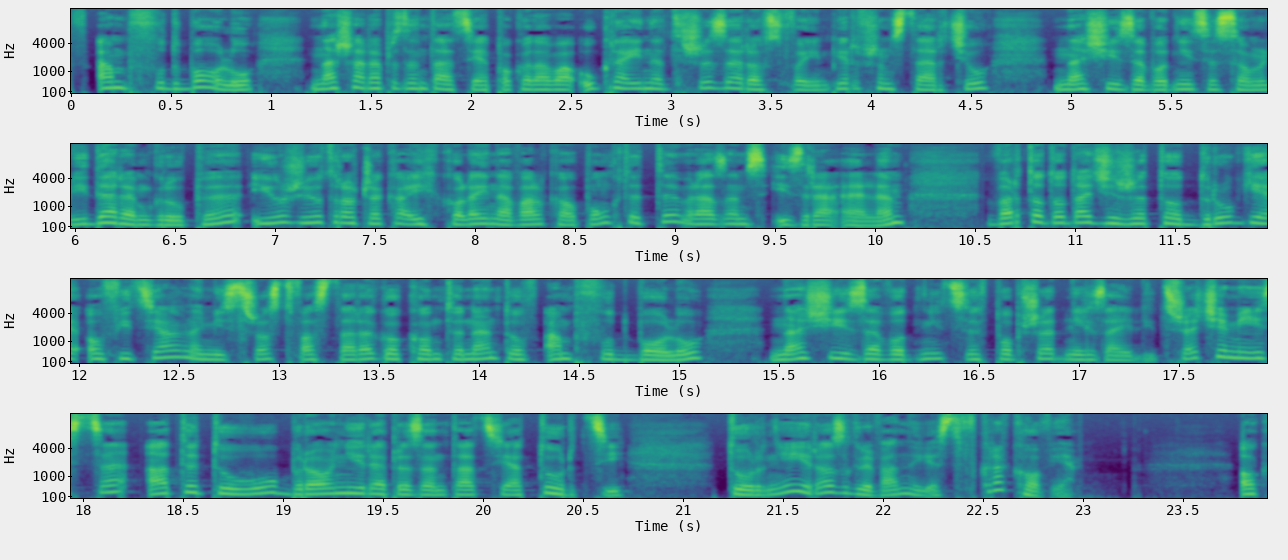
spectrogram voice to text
W amp-futbolu nasza reprezentacja pokonała Ukrainę 3-0 w swoim pierwszym starciu. Nasi zawodnicy są liderem grupy. Już jutro czeka ich kolejna walka o punkty, tym razem z Izraelem. Warto dodać, że to drugie oficjalne mistrzostwa Starego Kontynentu w amp-futbolu. Nasi zawodnicy w poprzednich zajęli trzecie miejsce, a tytułu broni reprezentacja Turcji. Turniej rozgrywany jest w Krakowie. Ok,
